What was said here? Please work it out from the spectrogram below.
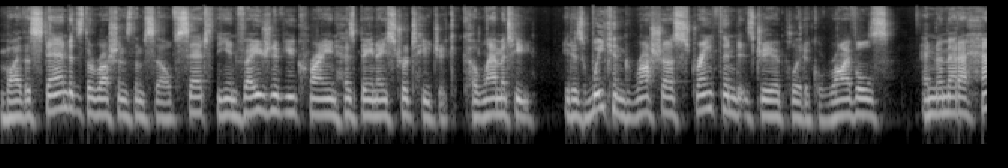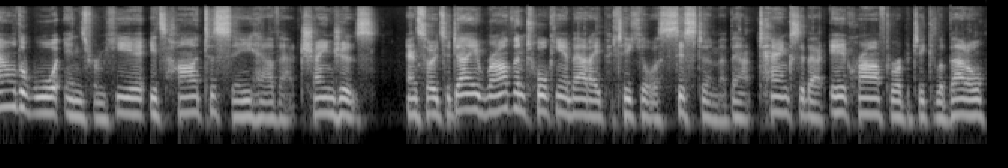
By the standards the Russians themselves set, the invasion of Ukraine has been a strategic calamity. It has weakened Russia, strengthened its geopolitical rivals, and no matter how the war ends from here, it's hard to see how that changes. And so today, rather than talking about a particular system, about tanks, about aircraft, or a particular battle,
